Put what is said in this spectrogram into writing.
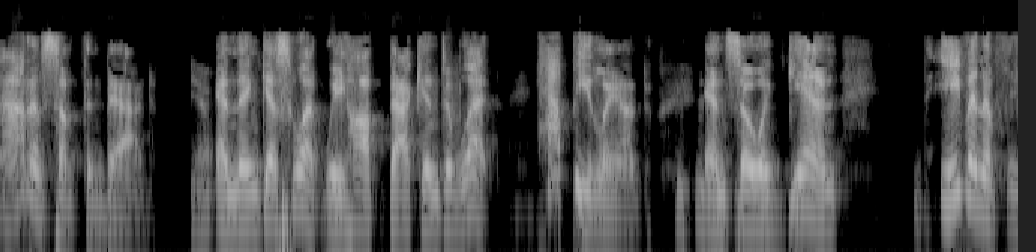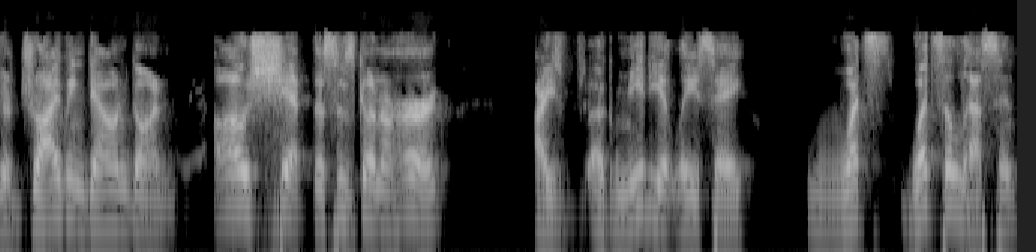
out of something bad. Yep. And then guess what? We hop back into what? Happy land. and so again, even if you're driving down going, Oh shit, this is going to hurt. I immediately say, what's, what's the lesson?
